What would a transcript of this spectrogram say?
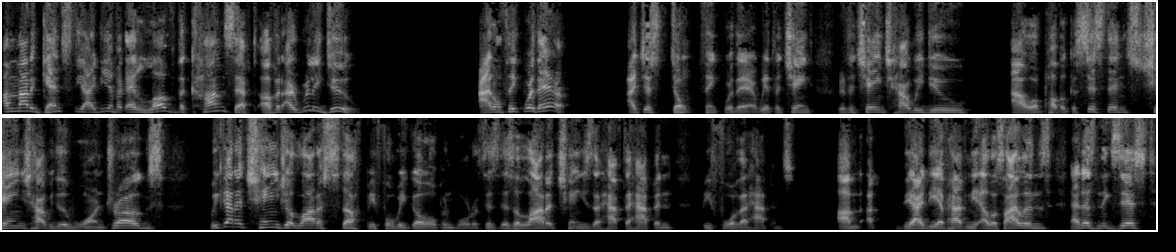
I'm not against the idea. In fact, I love the concept of it. I really do. I don't think we're there. I just don't think we're there. We have to change. We have to change how we do our public assistance, change how we do the war on drugs. We got to change a lot of stuff before we go open borders. There's, there's a lot of changes that have to happen before that happens. Um, uh, the idea of having the Ellis Islands that doesn't exist.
